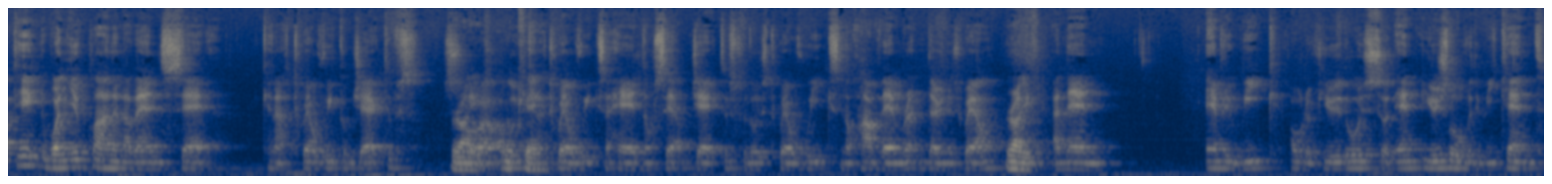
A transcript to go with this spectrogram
I take the one year plan and I then set kind of 12 week objectives. So Right, I'll, I'll look okay. kind of 12 weeks ahead and I'll set objectives for those 12 weeks and I'll have them written down as well. Right. And then every week I'll review those. So then, usually over the weekend,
